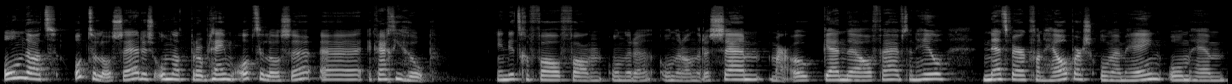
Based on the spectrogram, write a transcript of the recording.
om dat op te lossen, dus om dat probleem op te lossen, uh, krijgt hij hulp. In dit geval van onder, onder andere Sam, maar ook Gandalf. Hij heeft een heel netwerk van helpers om hem heen om hem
